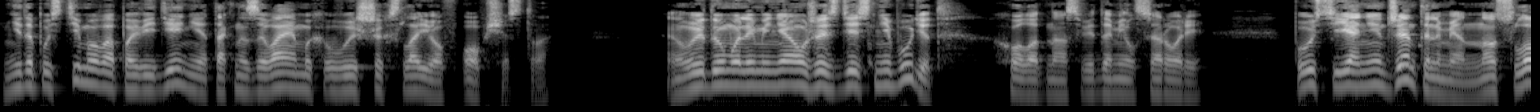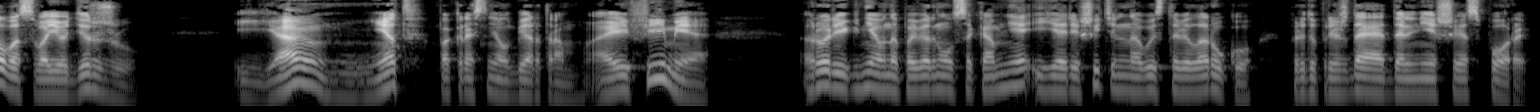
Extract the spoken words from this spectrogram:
недопустимого поведения так называемых высших слоев общества. «Вы думали, меня уже здесь не будет?» — холодно осведомился Рори. «Пусть я не джентльмен, но слово свое держу». «Я? Нет», — покраснел Бертрам, — «а Эфимия Рори гневно повернулся ко мне, и я решительно выставила руку, предупреждая дальнейшие споры.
